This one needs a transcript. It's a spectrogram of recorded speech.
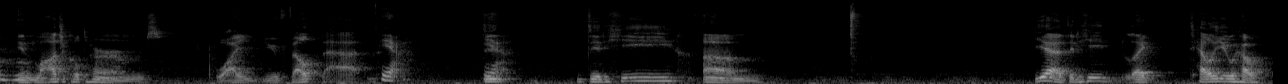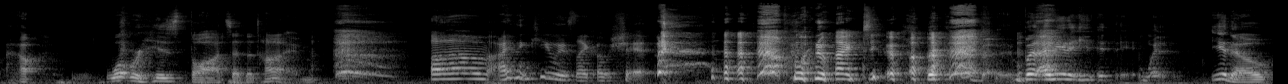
Mm-hmm. in logical terms why you felt that. Yeah. Did- yeah. Did he um Yeah, did he like tell you how how what were his thoughts at the time? Um, I think he was like, "Oh shit, what do I do?" But I mean, it, it, it, you know,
